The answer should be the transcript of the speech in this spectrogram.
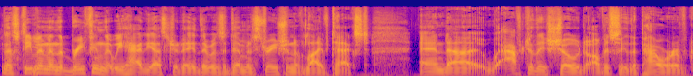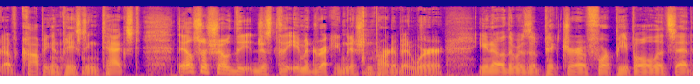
Now, Stephen, in the briefing that we had yesterday, there was a demonstration of live text. And uh, after they showed, obviously, the power of, of copying and pasting text, they also showed the just the image recognition part of it, where, you know, there was a picture of four people that said,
